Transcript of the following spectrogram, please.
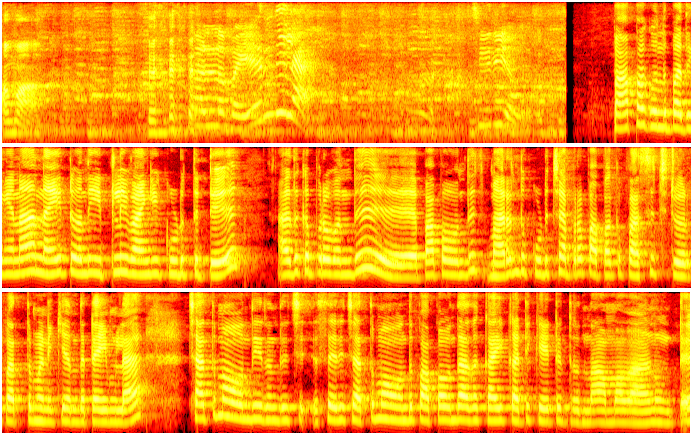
ஆமா. நல்ல பயந்தில சிறிய பாப்பாவுக்கு வந்து பார்த்தீங்கன்னா நைட்டு வந்து இட்லி வாங்கி கொடுத்துட்டு அதுக்கப்புறம் வந்து பாப்பா வந்து மருந்து குடித்த அப்புறம் பாப்பாவுக்கு பசிச்சுட்டு ஒரு பத்து மணிக்கு அந்த டைமில் சத்து மாவு வந்து இருந்துச்சு. சரி சத்து மாவு வந்து பாப்பா வந்து அதை கை காட்டி கேட்டுட்டு இருந்தான் அம்மா வேணும்ன்ட்டு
